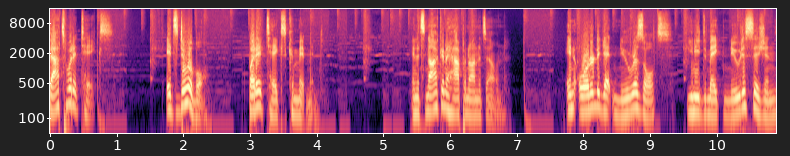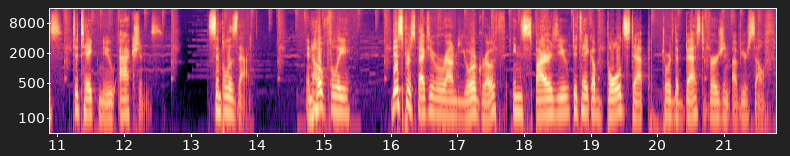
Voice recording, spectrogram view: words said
That's what it takes. It's doable, but it takes commitment. And it's not going to happen on its own. In order to get new results, you need to make new decisions to take new actions. Simple as that. And hopefully, this perspective around your growth inspires you to take a bold step toward the best version of yourself.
